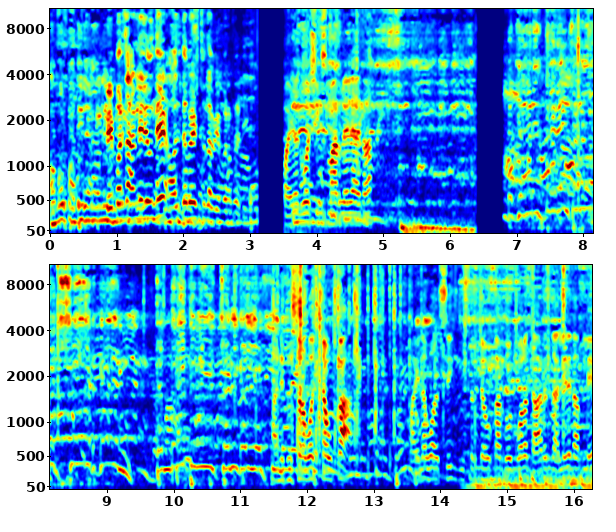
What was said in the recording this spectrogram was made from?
अमोल पाटील पेपर चांगले लिहून दे. ऑल द बेस्ट तुला पेपरसाठी पहिल्याच बॉल सिक्स मारलेला आहे आता आणि दुसरा बॉल चौका. पहिला बॉल सिक्स दुसरा चौकार दोन बॉल रन झालेले आहेत आपले.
